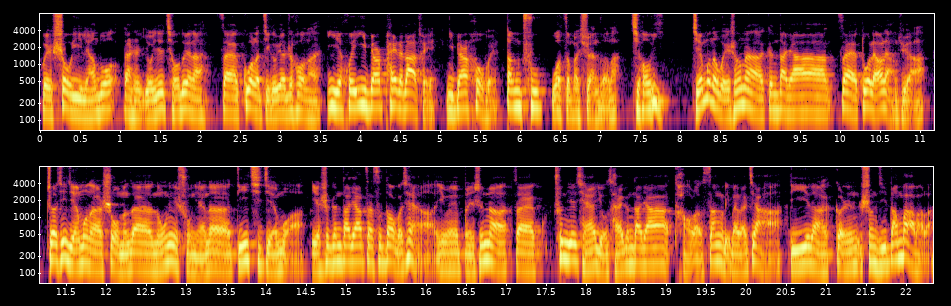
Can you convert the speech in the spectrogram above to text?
会受益良多，但是有些球队呢，在过了几个月之后呢，也会一边拍着大腿，一边后悔当初我怎么选择了交易。节目的尾声呢，跟大家再多聊两句啊。这期节目呢，是我们在农历鼠年的第一期节目啊，也是跟大家再次道个歉啊。因为本身呢，在春节前有才跟大家讨了三个礼拜的假啊。第一呢，个人升级当爸爸了，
